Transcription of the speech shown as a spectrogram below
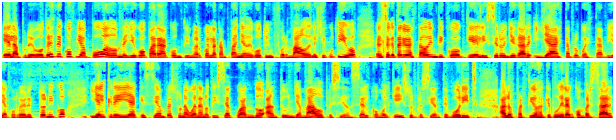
el apruebo. Desde Copiapó, a donde llegó para continuar con la campaña de voto informado del Ejecutivo, el secretario de Estado indicó que le hicieron llegar ya esta propuesta vía correo electrónico y él creía que siempre es una buena noticia cuando ante un llamado presidencial como el que hizo el presidente Boric a los partidos a que pudieran conversar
